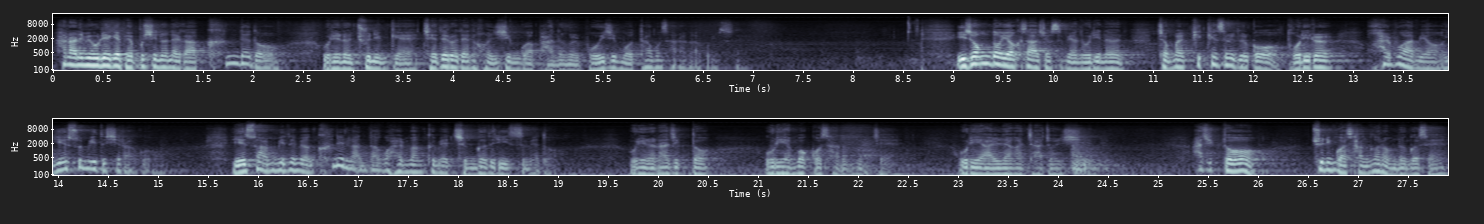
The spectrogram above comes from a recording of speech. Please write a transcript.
하나님이 우리에게 베푸신 은혜가 큰데도 우리는 주님께 제대로 된 헌신과 반응을 보이지 못하고 살아가고 있어요. 이 정도 역사하셨으면 우리는 정말 피켓을 들고 도리를 활보하며 예수 믿으시라고 예수 안 믿으면 큰일 난다고 할 만큼의 증거들이 있음에도 우리는 아직도 우리의 먹고 사는 문제, 우리의 알량한 자존심, 아직도 주님과 상관없는 것에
